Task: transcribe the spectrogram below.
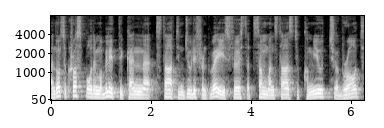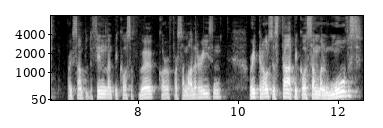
And also cross-border mobility can uh, start in two different ways. First, that someone starts to commute to abroad, for example, to Finland because of work or for some other reason. Or it can also start because someone moves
